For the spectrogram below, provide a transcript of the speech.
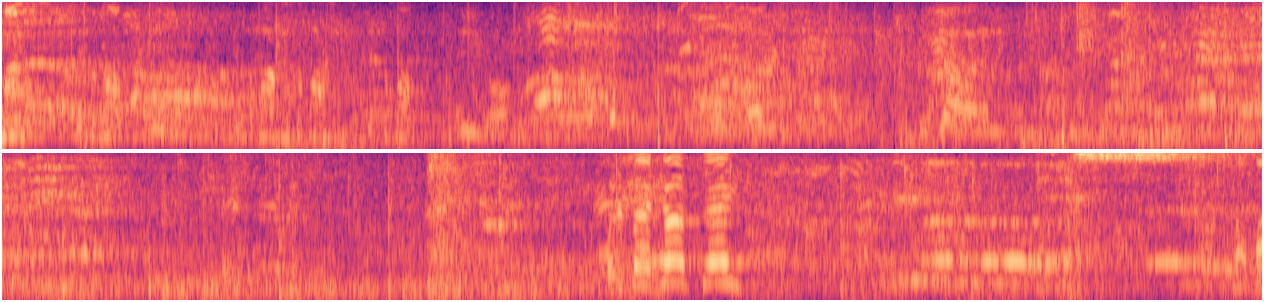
Mano. Get the ball. Get the ball. Get the ball. Get the ball. There you go. Good job, Areli. Put it back up, Shane. Come on. He's smart. You know. Sometimes we see that Hey,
